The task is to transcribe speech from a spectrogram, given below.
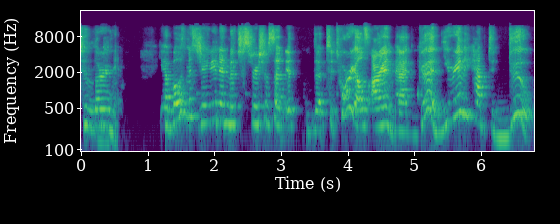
to learn it. Yeah, both Miss Jaylene and Miss Trisha said it, the tutorials aren't that good. You really have to do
